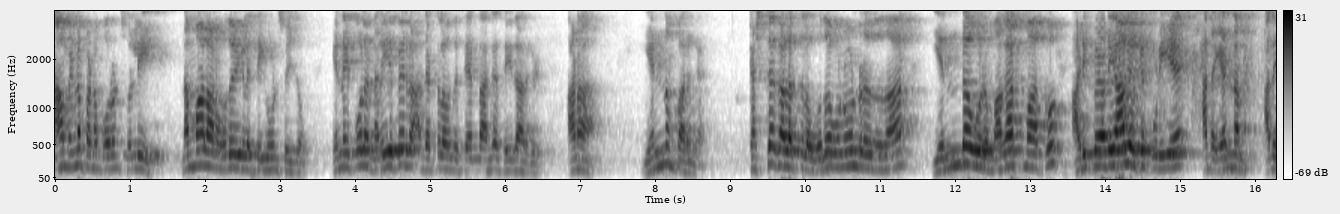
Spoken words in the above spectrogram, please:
நாம் என்ன பண்ண போகிறோம்னு சொல்லி நம்மாலான உதவிகளை செய்வோம்னு செஞ்சோம். என்னை போல நிறைய பேர் அந்த இடத்துல வந்து சேர்ந்தாங்க செய்தார்கள். ஆனால் எண்ணம் பாருங்க கஷ்ட காலத்தில் உதவணுன்றது தான் எந்த ஒரு மகாத்மாக்கும் அடிப்படையாக இருக்கக்கூடிய அந்த எண்ணம். அதை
